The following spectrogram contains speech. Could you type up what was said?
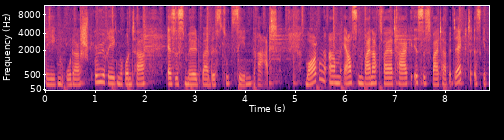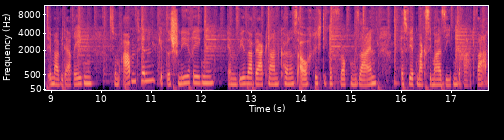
Regen oder Sprühregen runter. Es ist mild bei bis zu 10 Grad. Morgen am ersten Weihnachtsfeiertag ist es weiter bedeckt. Es gibt immer wieder Regen. Zum Abend hin gibt es Schneeregen. Im Weserbergland können es auch richtige Flocken sein. Es wird maximal 7 Grad warm.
